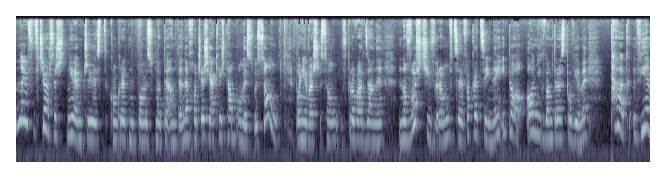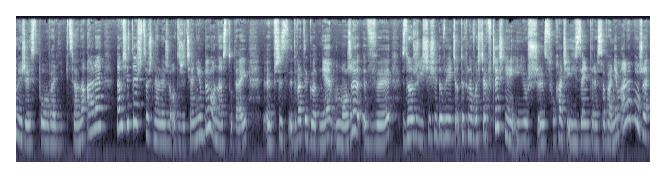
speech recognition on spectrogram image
No i wciąż też nie wiem, czy jest konkretny pomysł na tę antenę, chociaż jakieś tam pomysły są, ponieważ są wprowadzane nowości w ramówce wakacyjnej i to o nich Wam teraz powiemy tak, wiemy, że jest połowa lipca, no ale nam się też coś należy od życia. Nie było nas tutaj y, przez dwa tygodnie. Może wy zdążyliście się dowiedzieć o tych nowościach wcześniej i już y, słuchacie ich z zainteresowaniem, ale może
